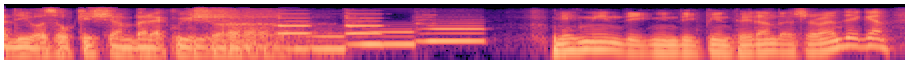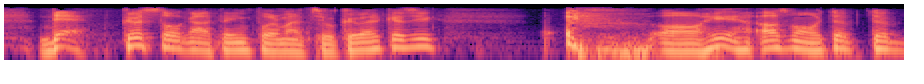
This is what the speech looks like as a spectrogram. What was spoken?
Rádiózó kis emberek műsora. Még mindig, mindig Pintér rendes a vendégem, de közszolgálati információ következik. A, az van, hogy több, több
